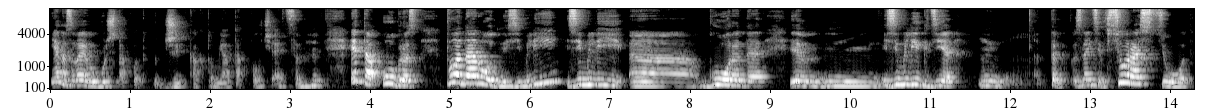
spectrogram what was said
Я называю его больше так вот джи как-то у меня вот так получается. Это образ плодородной земли земли города эм, земли где знаете все растет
